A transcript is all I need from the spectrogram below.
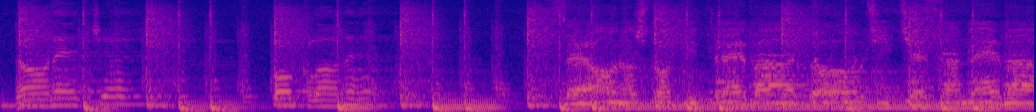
Doneće poklone. Sve ono što ti treba doći će sa neba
